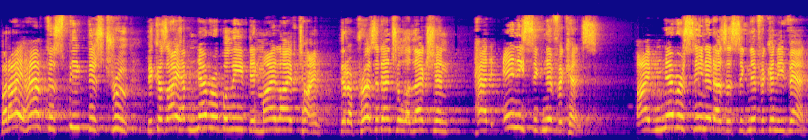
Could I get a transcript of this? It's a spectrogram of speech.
But I have to speak this truth because I have never believed in my lifetime that a presidential election had any significance. I've never seen it as a significant event.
